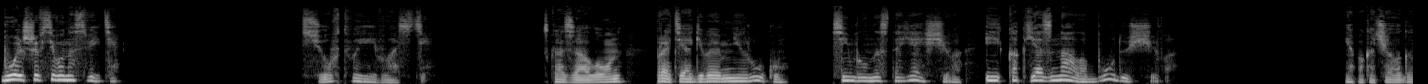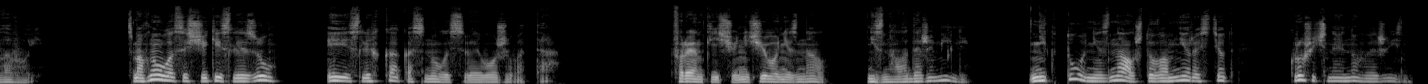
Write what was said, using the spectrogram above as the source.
Больше всего на свете. «Все в твоей власти», — сказал он, протягивая мне руку, символ настоящего и, как я знала, будущего. Я покачала головой, смахнула со щеки слезу и слегка коснулась своего живота. Фрэнк еще ничего не знал, не знала даже Милли. Никто не знал, что во мне растет крошечная новая жизнь.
